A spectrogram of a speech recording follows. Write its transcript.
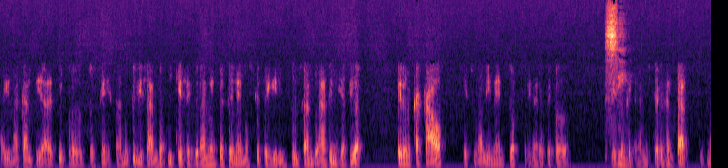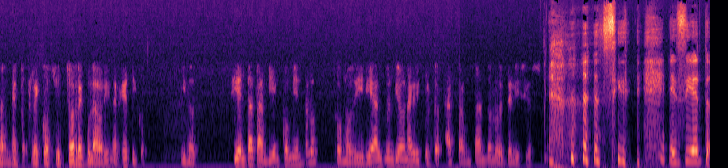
hay una cantidad de productos que se están utilizando y que seguramente tenemos que seguir impulsando esas iniciativas. Pero el cacao es un alimento, primero que todo, que es lo que tenemos que resaltar. Es un alimento reconstructor, regulador y energético. Y nos sienta también comiéndolo, como diría algún día un agricultor, hasta untándolo es delicioso. Sí, es cierto.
